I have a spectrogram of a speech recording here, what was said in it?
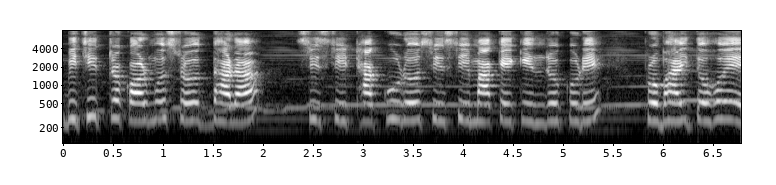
বিচিত্র কর্মস্রোত ধারা শ্রী শ্রী ঠাকুর ও শ্রী শ্রী মাকে কেন্দ্র করে প্রবাহিত হয়ে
